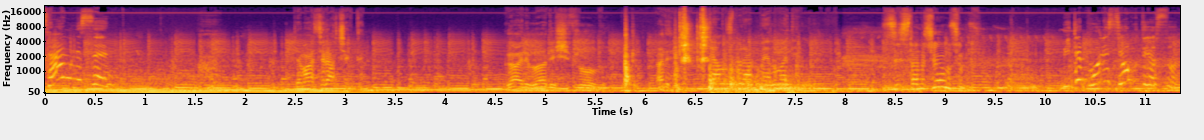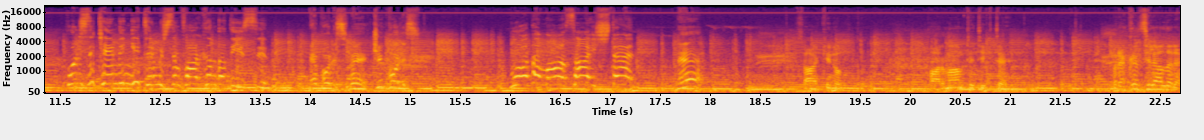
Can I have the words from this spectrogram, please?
Sen misin? Cemal silah çekti. Galiba deşifre oldu. Hadi. Yalnız bırakmayalım hadi. Siz tanışıyor musunuz? Bir de polis yok diyorsun. Polisi kendin getirmişsin farkında değilsin. Ne polisi be? Kim polis? Bu adam asayişten. Ne? Sakin ol. Parmağım tetikte. Bırakın silahları.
